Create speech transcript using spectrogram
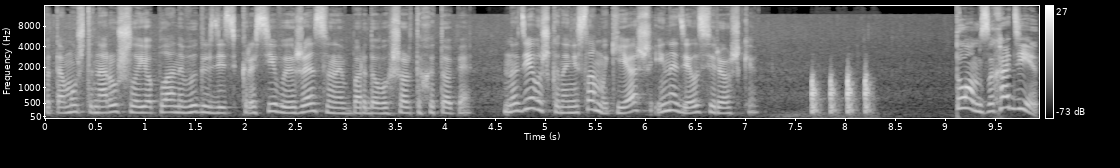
потому что нарушила ее планы выглядеть красивой и женственной в бордовых шортах и топе. Но девушка нанесла макияж и надела сережки. «Том, заходи!»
